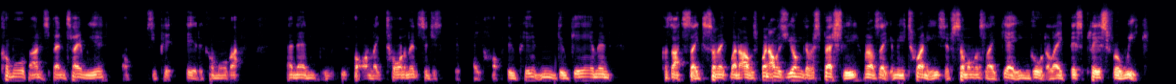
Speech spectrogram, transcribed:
come over and spend time with you. Obviously, pay, pay to come over, and then we put on like tournaments and just like hop do painting, do gaming because that's like something when I was when I was younger, especially when I was like in my twenties. If someone was like, "Yeah, you can go to like this place for a week,"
